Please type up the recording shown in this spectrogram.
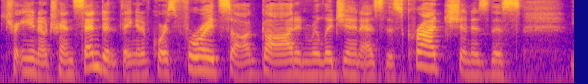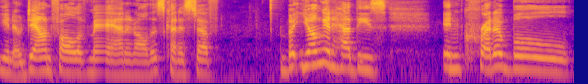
tra- you know, transcendent thing. And of course, Freud saw God and religion as this crutch and as this, you know, downfall of man and all this kind of stuff. But Jung had had these incredible,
